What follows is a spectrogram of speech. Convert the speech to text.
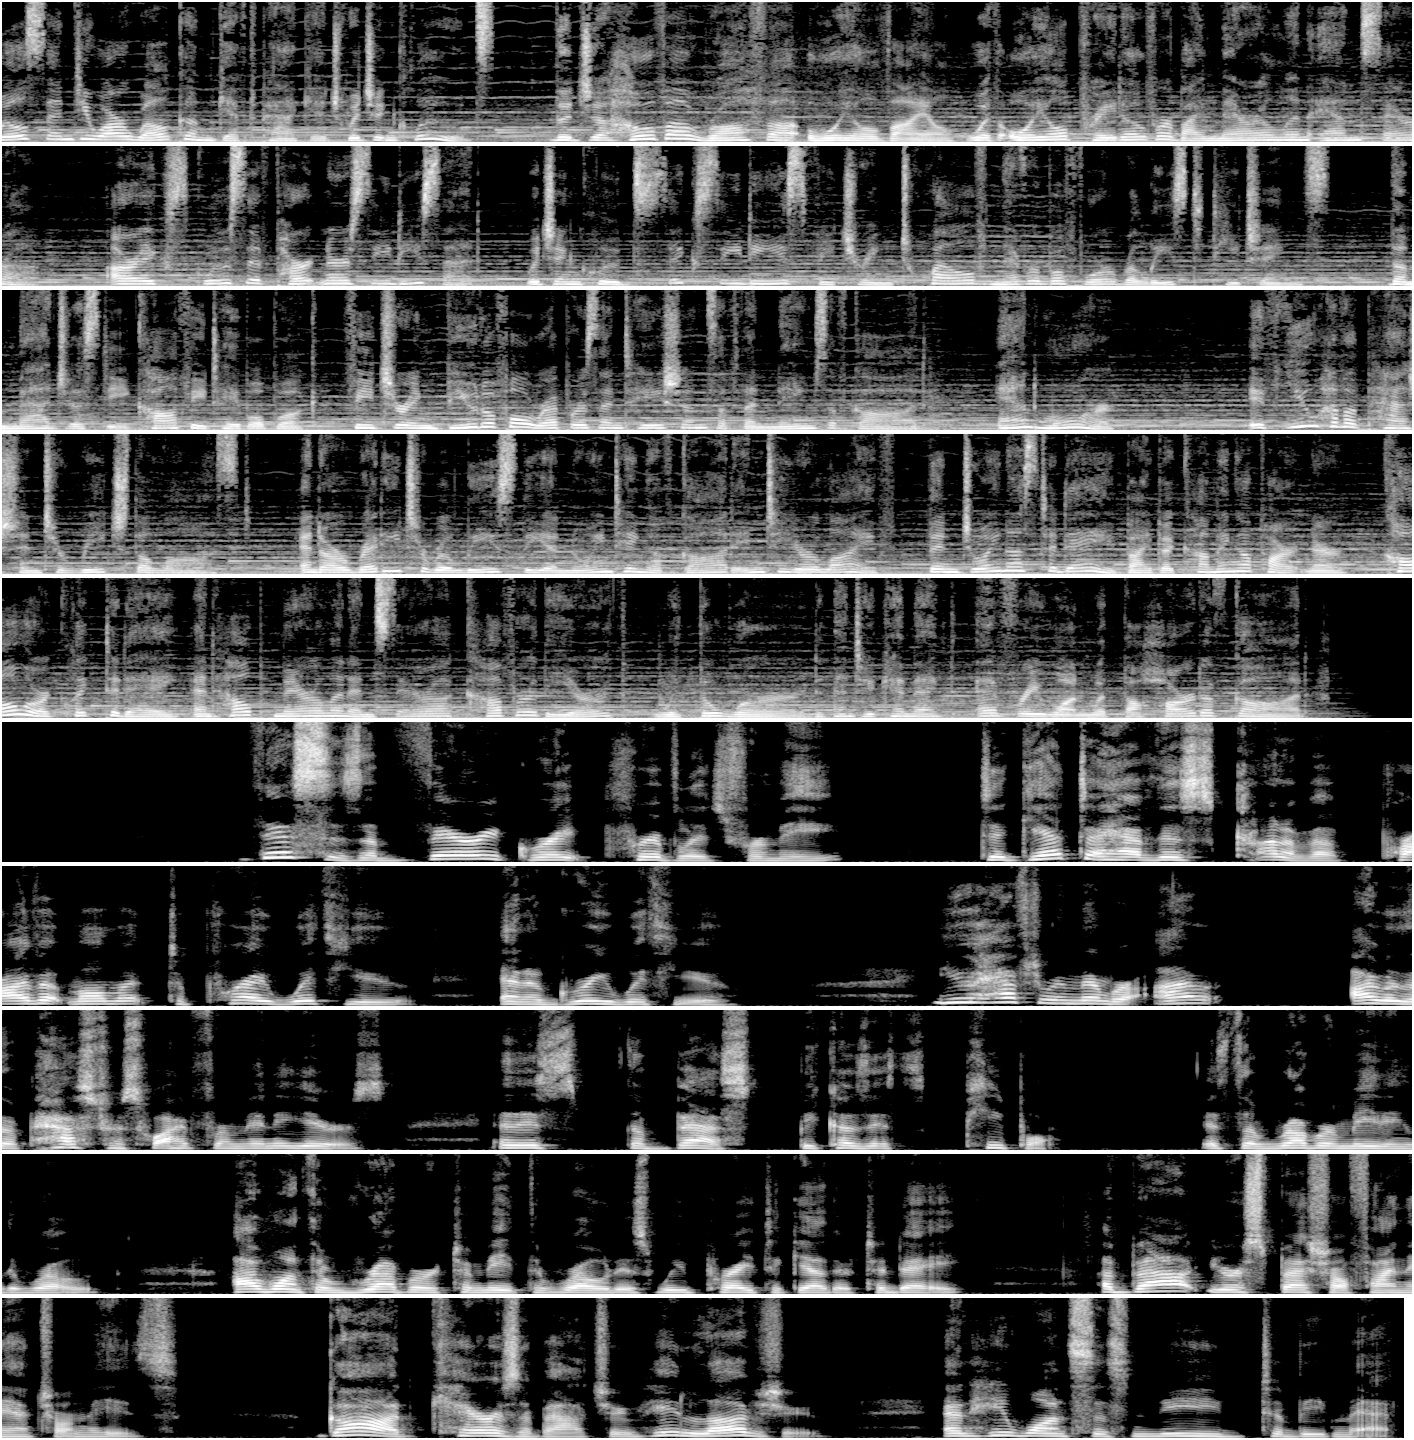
we'll send you our welcome gift package, which includes the Jehovah Rapha oil vial with oil prayed over by Marilyn and Sarah. Our exclusive partner CD set, which includes six CDs featuring 12 never before released teachings. The Majesty Coffee Table Book, featuring beautiful representations of the names of God, and more. If you have a passion to reach the lost, and are ready to release the anointing of God into your life, then join us today by becoming a partner. Call or click today and help Marilyn and Sarah cover the earth with the Word and to connect everyone with the heart of God. This is a very great privilege for me to get to have this kind of a private moment to pray with you and agree with you. You have to remember, I, I was a pastor's wife for many years, and it's the best because it's people. It's the rubber meeting the road. I want the rubber to meet the road as we pray together today about your special financial needs. God cares about you. He loves you. And He wants this need to be met.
